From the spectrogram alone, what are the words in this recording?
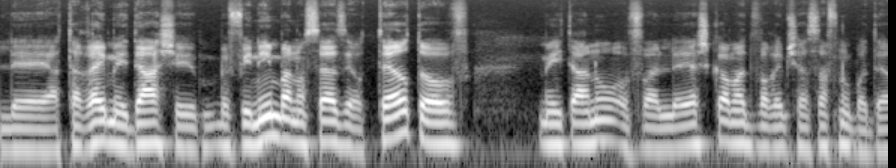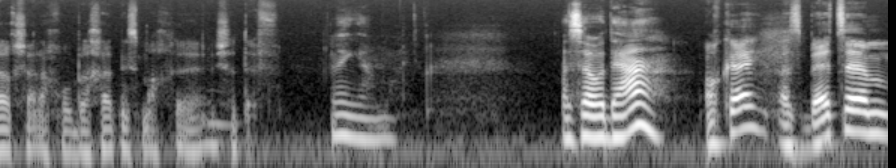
לאתרי מידע שמבינים בנושא הזה יותר טוב מאיתנו, אבל יש כמה דברים שאספנו בדרך שאנחנו בהחלט נשמח לשתף. לגמרי. אז ההודעה. אוקיי, אז בעצם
